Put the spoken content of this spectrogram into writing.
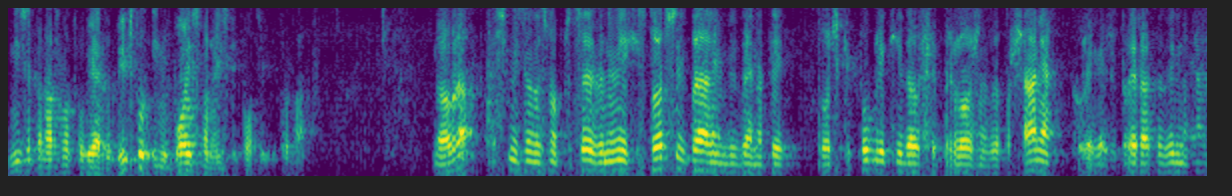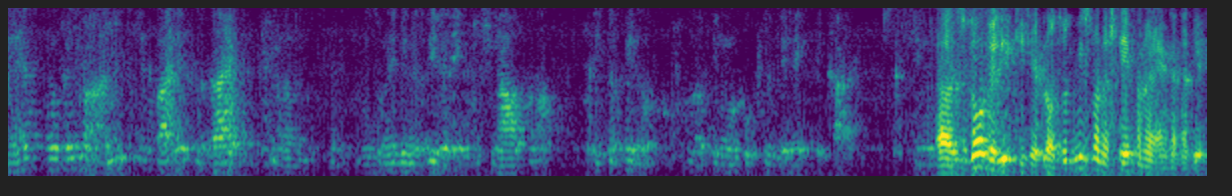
mi se pa nočemo povedati dobičku in oboji smo na isti poti propad. Dobro, jaz mislim, da smo predvsej zanimivih istočnih dali in bi zdaj na tej točki publiki dal še priložnost za vprašanja. Kolega je že prej rad zvignil. Ja, jaz bo zanima, a mislite pa let nazaj, da so ne bi naredili električni avto, no? Zelo velikih je bilo, tudi mi smo na Štefanu enega naredili.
